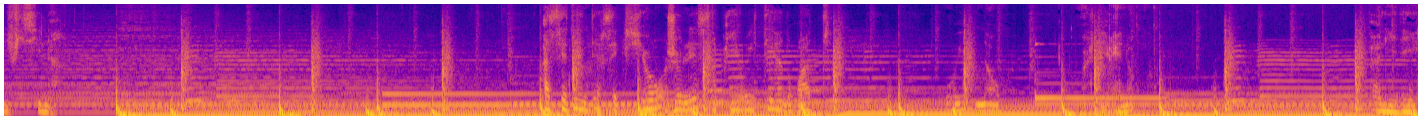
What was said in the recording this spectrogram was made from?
difficile. À cette intersection, je laisse la priorité à droite. Oui, non. Moi, je dirais non. Validé.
